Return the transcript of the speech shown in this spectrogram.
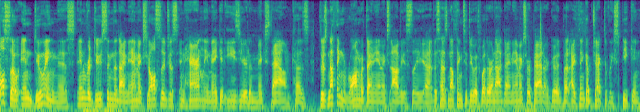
Also, in doing this, in reducing the dynamics, you also just inherently make it easier to mix down because there's nothing wrong with dynamics, obviously. Uh, this has nothing to do with whether or not dynamics are bad or good, but I think objectively speaking,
